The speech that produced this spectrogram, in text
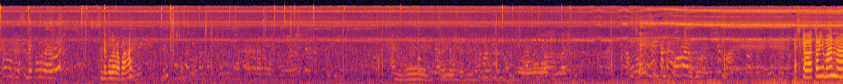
dia mau beli snack ular. Snack ular apaan? Eskalatornya mana?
